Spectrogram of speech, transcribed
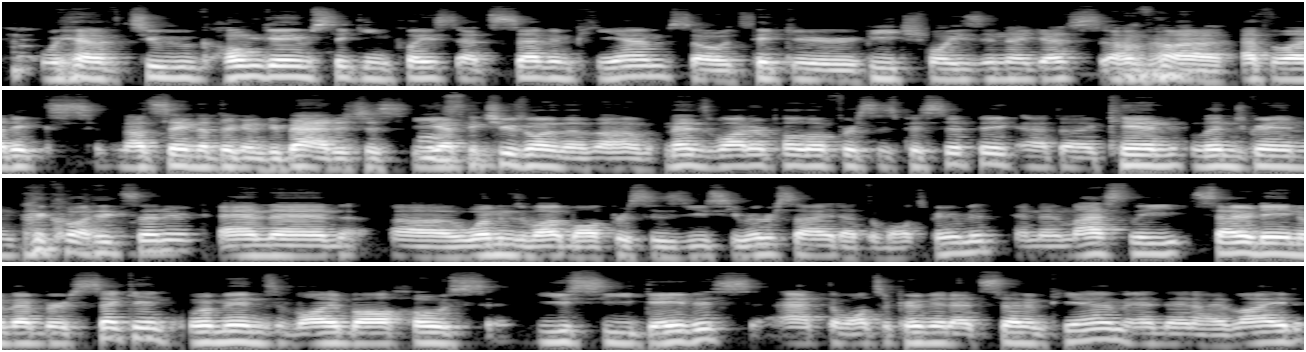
we have two home games taking place at 7 p.m. So it's pick your beach poison, I guess, of uh, athletics. Not saying that they're going to do bad. It's just you We'll have to choose one of them. Um, men's water polo versus Pacific at the Ken Lindgren Aquatic Center, and then uh, women's volleyball versus UC Riverside at the Walter Pyramid. And then lastly, Saturday, November 2nd, women's volleyball hosts UC Davis at the Walter Pyramid at 7 p.m. And then I lied,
